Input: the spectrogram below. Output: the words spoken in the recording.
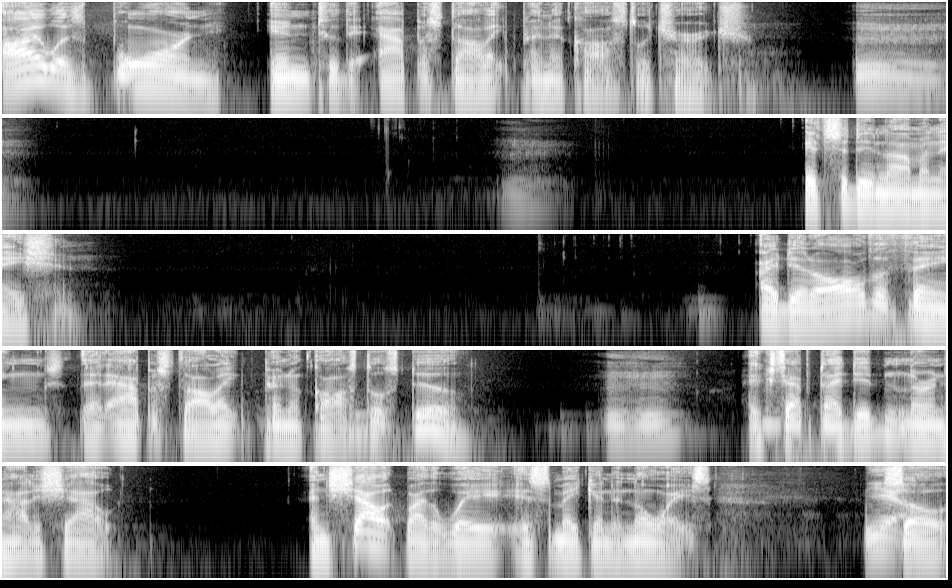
I was born into the Apostolic Pentecostal Church. It's a denomination. I did all the things that Apostolic Pentecostals do, mm-hmm. except I didn't learn how to shout. And shout, by the way, is making a noise. Yeah. So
